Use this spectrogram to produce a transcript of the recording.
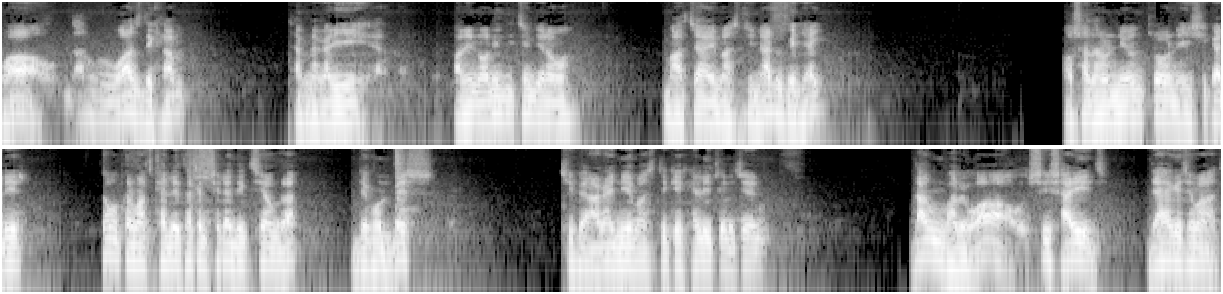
ওয়াও দারুণ ওয়াজ দেখলাম। ঠাকনা গাড়ি পানি নড়ে দিচ্ছেন যেন মাচায় মাছটি না ঢুকে যায়। অসাধারণ নিয়ন্ত্রণ এই শিকারীর। চমৎকার মাছ খেলে থাকেন সেটা দেখছি আমরা। দেখুন, বেশ। ছিপে আগায় নিয়ে মাছটিকে খেলিয়ে চলেছেন। দারুণ ভাবে ওয়াও সেই সাইজ। দেখা গেছে মাছ।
